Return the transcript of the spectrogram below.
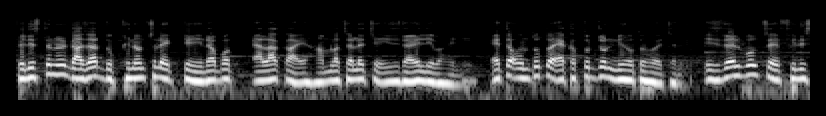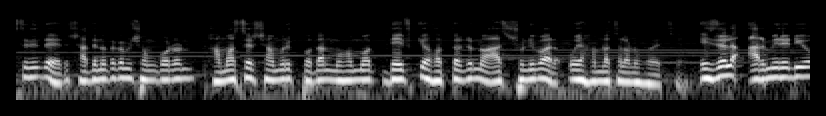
ফিলিস্তিনের গাজার দক্ষিণাঞ্চলে একটি নিরাপদ এলাকায় হামলা চালিয়েছে ইসরায়েলি বাহিনী। এতে অন্তত একাত্তর জন নিহত হয়েছেন। ইসরায়েল বলছে, ফিলিস্তিনিদের স্বাধীনতাকামী সংগঠন হামাসের সামরিক প্রধান মোহাম্মদ দেবকে হত্যার জন্য আজ শনিবার ওই হামলা চালানো হয়েছে। ইসরায়েল আর্মি রেডিও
